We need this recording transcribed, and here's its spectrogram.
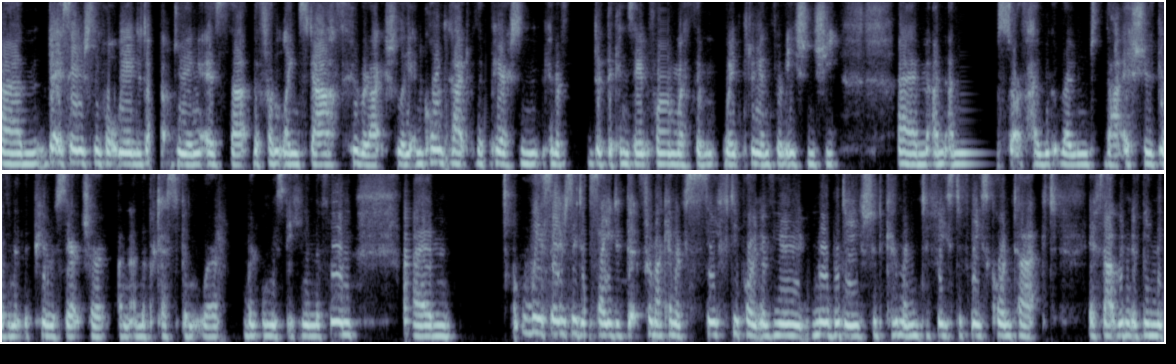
Um, but essentially what we ended up doing is that the frontline staff who were actually in contact with the person kind of did the consent form with them, went through the information sheet, um, and, and sort of how we got around that issue, given that the peer researcher and, and the participant were, were only speaking on the phone. Um, we essentially decided that from a kind of safety point of view, nobody should come into face-to-face -face contact if that wouldn't have been the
